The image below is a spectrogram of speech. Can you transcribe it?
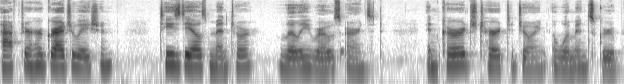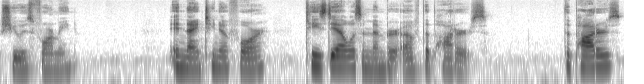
After her graduation, Teasdale's mentor, Lily Rose Ernst, encouraged her to join a women's group she was forming. In 1904, Teasdale was a member of the Potters. The Potters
